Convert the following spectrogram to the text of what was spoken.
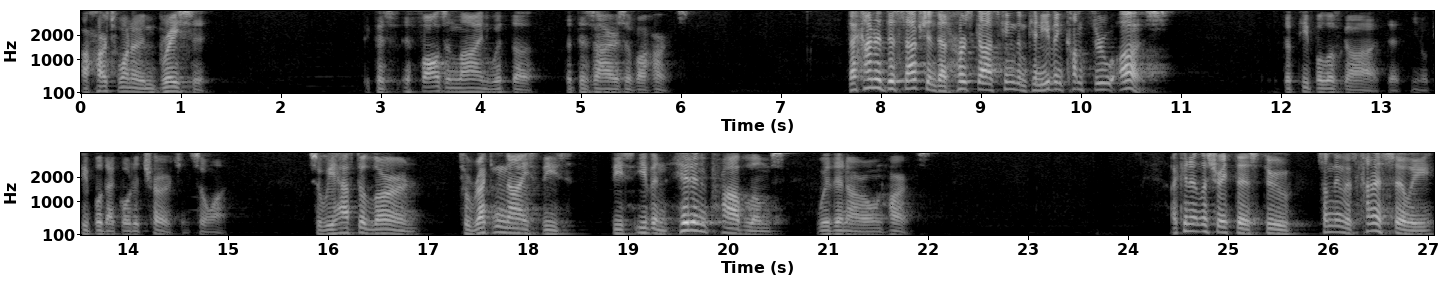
our hearts want to embrace it because it falls in line with the, the desires of our hearts. That kind of deception that hurts God's kingdom can even come through us, the people of God, that you know, people that go to church and so on. So we have to learn to recognize these, these even hidden problems within our own hearts. I can illustrate this through something that's kind of silly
